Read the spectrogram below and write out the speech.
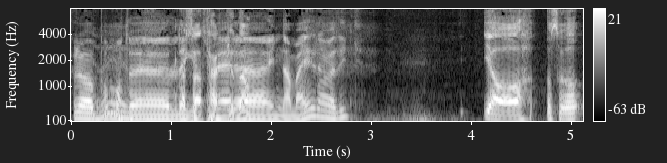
For å på en måte Altså, legitimere da- enda mer. Jeg vet ikke. Ja, altså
